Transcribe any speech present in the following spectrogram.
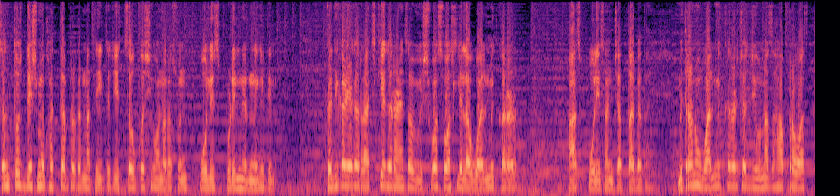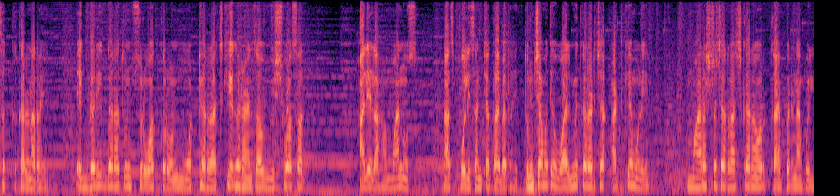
संतोष देशमुख हत्या प्रकरणातही त्याची चौकशी होणार असून पोलीस पुढील निर्णय घेतील. कधीकाळी एका राजकीय घराण्याचा विश्वास वाचलेला वाल्मिक कराड आज पोलिसांच्या ताब्यात आहे. मित्रांनो वाल्मिक कराडच्या जीवनाचा हा प्रवास थक्क करणार आहे. एक गरीब घरातून सुरुवात करून मोठ्या राजकीय घराण्याचा विश्वासात आलेला हा माणूस आज पोलिसांच्या ताब्यात आहे. तुमच्या मते वाल्मिक कराडच्या अटकेमुळे महाराष्ट्राच्या राजकारणावर काय परिणाम होईल?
